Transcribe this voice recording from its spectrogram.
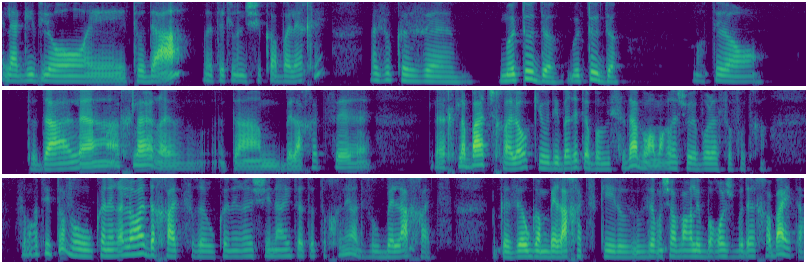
להגיד לו אה, תודה, ולתת לו נשיקה בלחי, ואז הוא כזה, מה תודה? מה תודה? אמרתי לו, תודה על אחלה ערב, אתה בלחץ ללכת לבת שלך, לא? כי הוא דיבר איתה במסעדה והוא אמר לה שהוא יבוא לאסוף אותך. אז אמרתי, טוב, הוא כנראה לא עד 11, הוא כנראה שינה איתה את התוכניות והוא בלחץ. בגלל זה הוא גם בלחץ, כאילו, זה מה שעבר לי בראש בדרך הביתה,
